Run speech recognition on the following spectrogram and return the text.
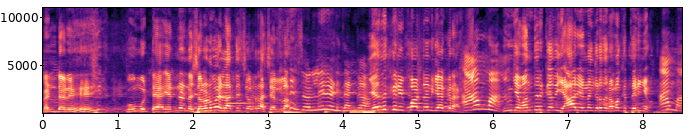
மெண்டலு பூமுட்டை என்னென்ன சொல்லணுமோ எல்லாத்தையும் சொல்றா செல்லம் சொல்லிடுடி தங்கம். எதுக்கு நிப்பாட்டன்னு கேக்குறேன் ஆமா. இங்க வந்திருக்கிறது யார் என்னங்கிறது நமக்கு தெரியும். ஆமா.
